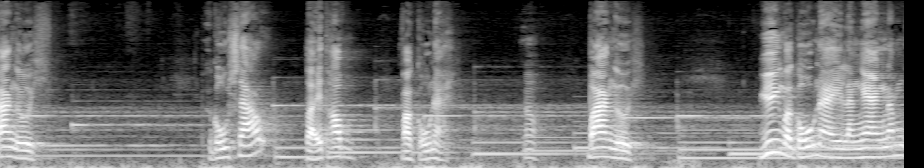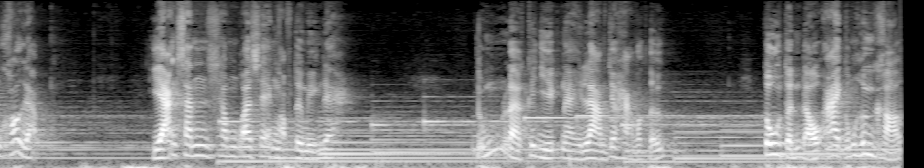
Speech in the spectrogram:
Ba người. Cụ sáu, tuệ thông và cụ này. Ba người. Riêng bà cụ này là ngàn năm khó gặp. Giảng sanh xong qua sen mọc từ miệng ra. Đúng là cái việc này làm cho hàng phật tử. Tu tịnh độ, ai cũng hưng khởi.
